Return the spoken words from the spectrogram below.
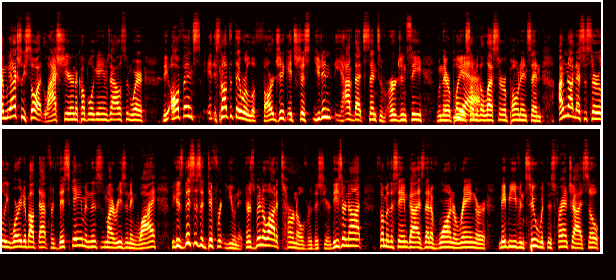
and we actually saw it last year in a couple of games, Alison, where the offense, it's not that they were lethargic. It's just you didn't have that sense of urgency when they were playing some of the lesser opponents. And I'm not necessarily worried about that for this game. And this is my reasoning why. Because this is a different unit. There's been a lot of turnover this year. These are not some of the same guys that have won a ring or maybe even two with this franchise. So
